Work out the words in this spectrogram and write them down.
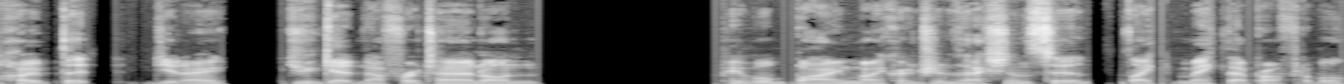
hope that you know you get enough return on people buying microtransactions to like make that profitable,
